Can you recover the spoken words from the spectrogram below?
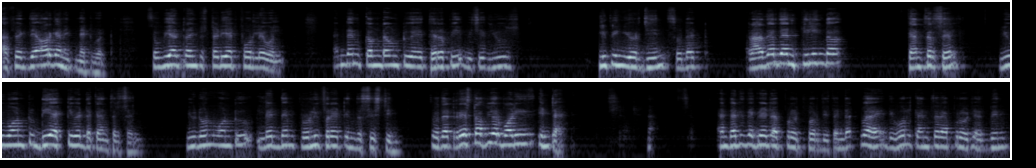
affects the organic network. So we are trying to study at four level, and then come down to a therapy which is used clipping your genes so that rather than killing the cancer cell, you want to deactivate the cancer cell. You don't want to let them proliferate in the system so that rest of your body is intact. And that is a great approach for this. And that's why the whole cancer approach has been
